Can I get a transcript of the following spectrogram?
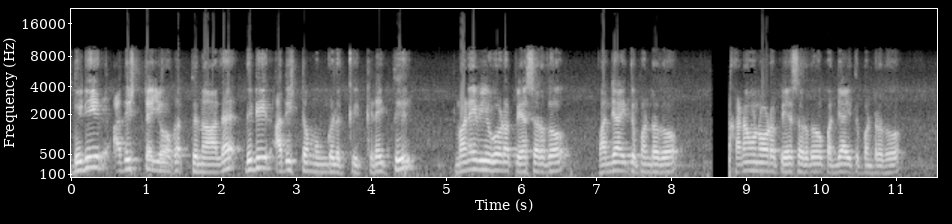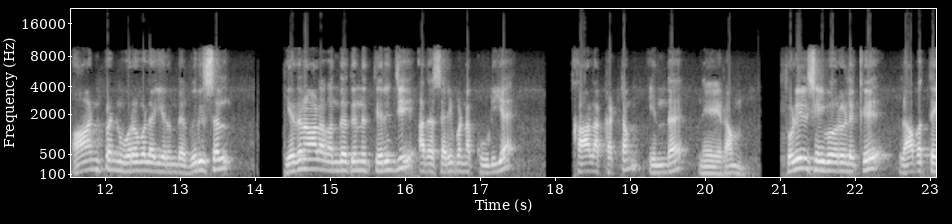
திடீர் அதிர்ஷ்ட யோகத்தினால திடீர் அதிர்ஷ்டம் உங்களுக்கு கிடைத்து மனைவியோட பேசுகிறதோ பஞ்சாயத்து பண்ணுறதோ கணவனோட பேசுகிறதோ பஞ்சாயத்து பண்ணுறதோ ஆண் பெண் உறவில் இருந்த விரிசல் எதனால் வந்ததுன்னு தெரிஞ்சு அதை சரி பண்ணக்கூடிய காலகட்டம் இந்த நேரம். தொழில் செய்பவர்களுக்கு லாபத்தை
